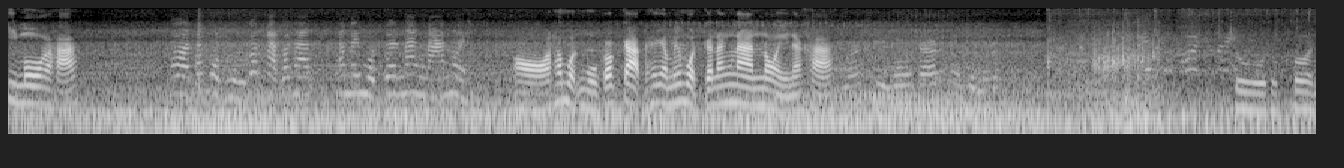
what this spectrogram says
กี่โมงอะคะก็ถ้าหมดหมูก็กลับแล้วค่ะถ้าไม่หมดก็นั่งนานหน่อยอ๋อถ้าหมดหมูก็กลับถ้ายังไม่หมดก็นั่งนานหน่อยนะคะมาสี่โมงเช้าก็หมดแล้วครับดูทุกคน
